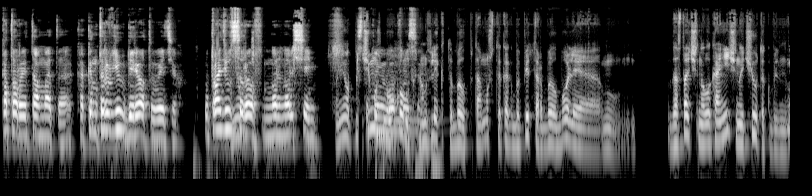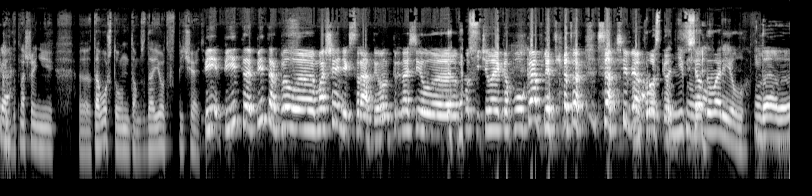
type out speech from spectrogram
который там это, как интервью берет у этих, у продюсеров 007. У него почему с такими Пауком вопросами. конфликт был? Потому что как бы Питер был более ну, достаточно лаконичен и чуток, блин, Да. в отношении э, того, что он там сдает в печать. Пи- Питер, Питер был э, мошенник сратый, он приносил э, фотки Человека-паука, блядь, который сам себя Он просто не все Да. говорил. Да, да.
